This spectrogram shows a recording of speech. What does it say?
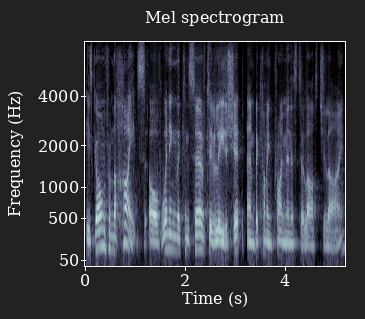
He's gone from the heights of winning the Conservative leadership and becoming Prime Minister last July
